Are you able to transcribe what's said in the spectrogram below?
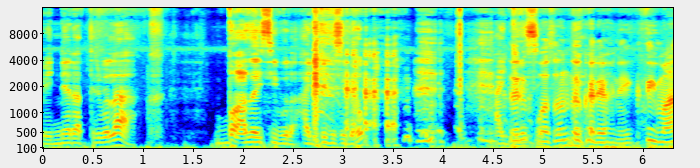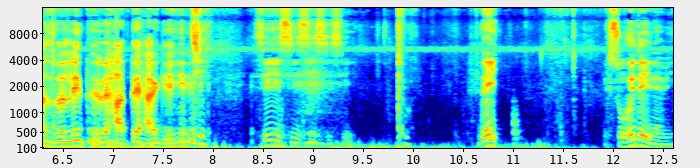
বেন্যা রাত্রির বেলা বাজাইছি বলা হাইকে দিছি দাও তোর পছন্দ করে অনেক তুই মাছ ধরলেই তোর হাতে হাগে। সি সি সি সি সি দেই সহি দেই না আমি।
